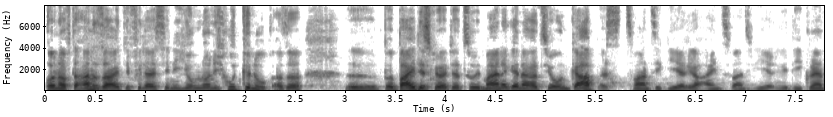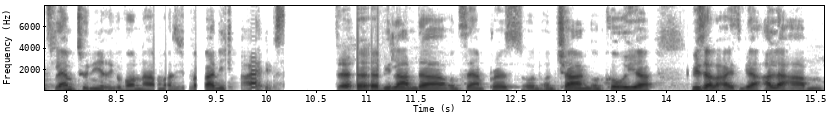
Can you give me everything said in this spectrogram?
Und auf der anderen Seite, vielleicht sind die Jungen noch nicht gut genug. Also äh, beides gehört dazu. In meiner Generation gab es 20-Jährige, 21-Jährige, die Grand Slam-Turniere gewonnen haben. Also ich war nicht der. Äh, Vilanda und Sampras und, und Chang und Korea, wie sie alle heißen, wir alle haben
